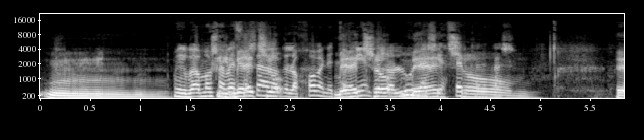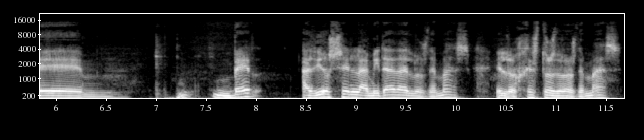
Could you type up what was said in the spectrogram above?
Mm, y vamos a veces a los de los jóvenes también, que los lunes me ha hecho, eh, ver a Dios en la mirada de los demás, en los gestos de los demás,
